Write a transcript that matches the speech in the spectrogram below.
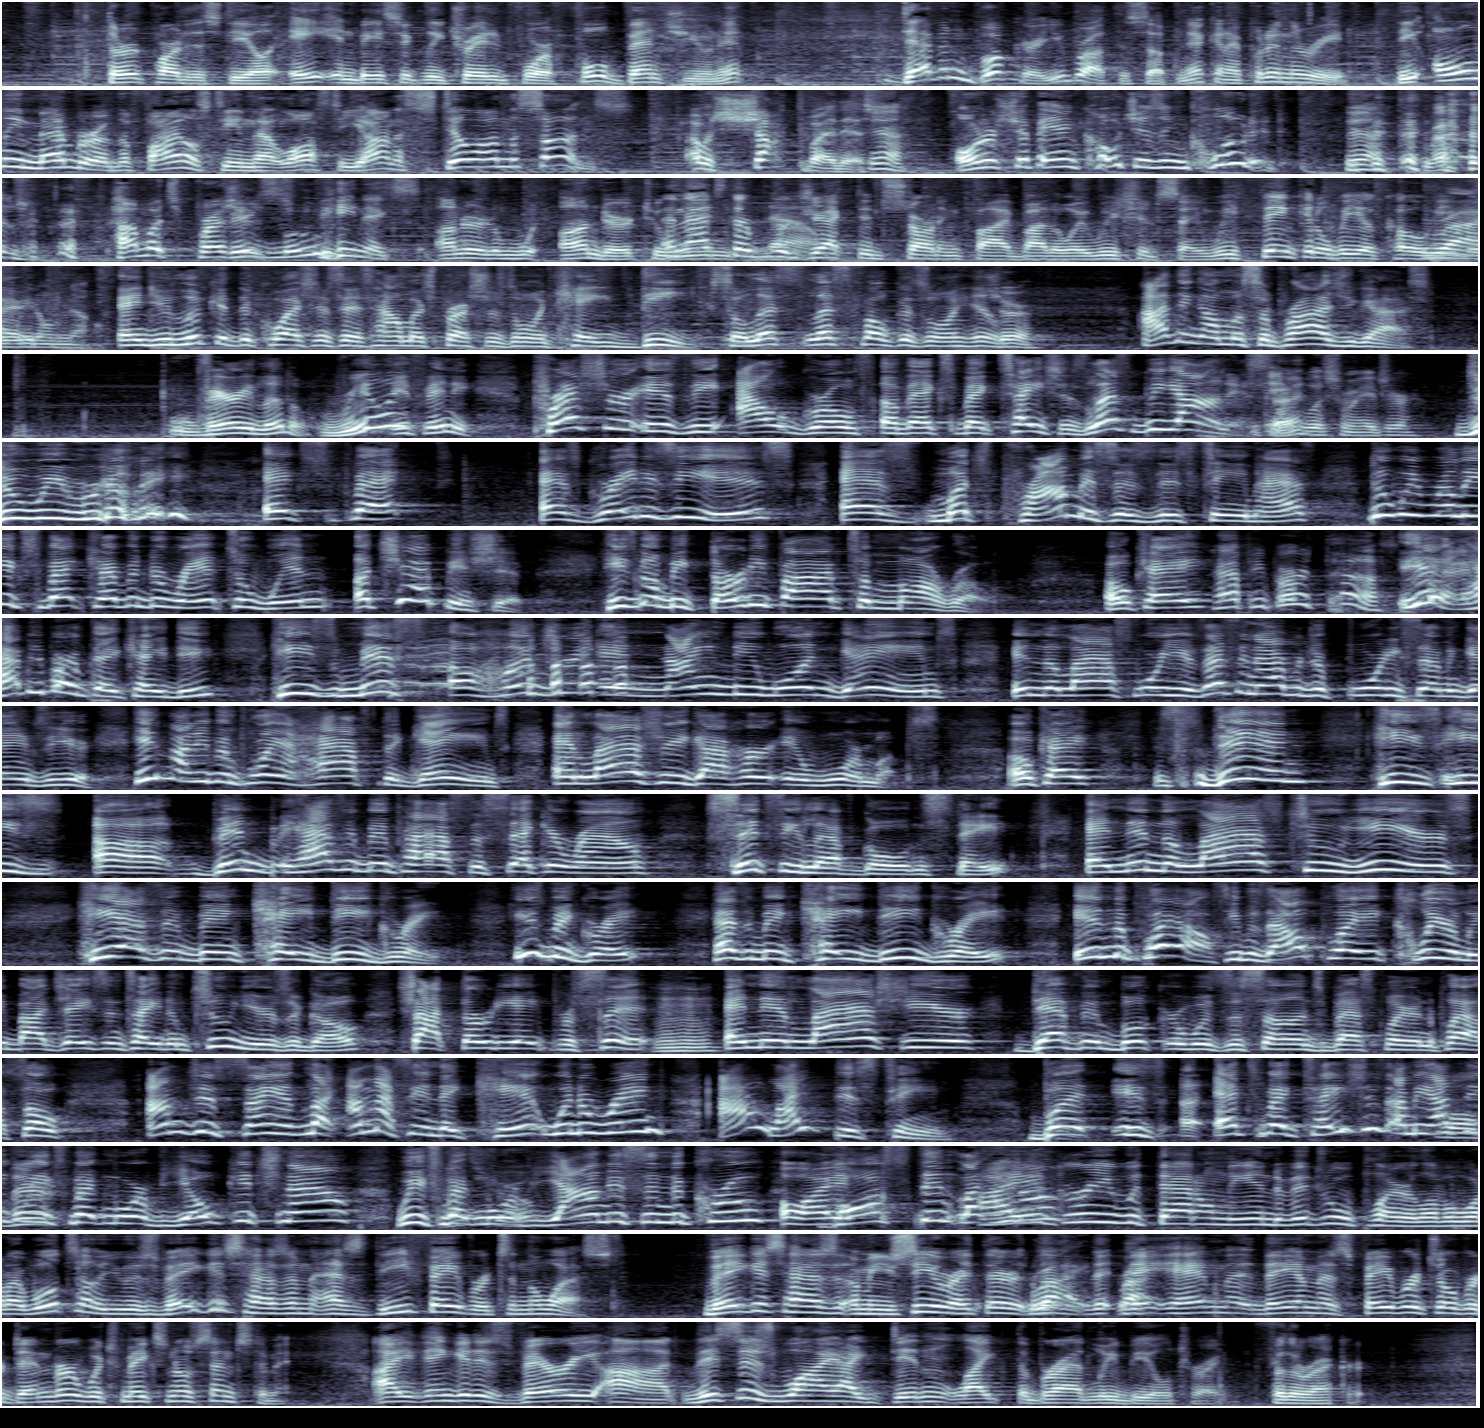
Third part of this deal. Ayton basically traded for a full bench unit. Devin Booker, you brought this up, Nick, and I put it in the read. The only member of the finals team that lost to Giannis still on the Suns. I was shocked by this. Yeah. Ownership and coaches included. Yeah. How much pressure is. Phoenix under under to And that's their now? projected starting five, by the way, we should say. We think it'll be a Kobe, but we don't know. And you look at the question that says how much pressure is on KD. So let's let's focus on him. Sure. I think I'm gonna surprise you guys. Very little. Really? If any. Pressure is the outgrowth of expectations. Let's be honest. Okay. English major. Do we really expect, as great as he is, as much promise as this team has, do we really expect Kevin Durant to win a championship? He's going to be 35 tomorrow. Okay? Happy birthday. Yeah, happy birthday, KD. He's missed 191 games in the last four years. That's an average of 47 games a year. He's not even playing half the games. And last year he got hurt in warm-ups. Okay? Then he's he's uh, been hasn't been past the second round since he left Golden State. And then the last two years, he hasn't been KD great. He's been great. Hasn't been KD great in the playoffs. He was outplayed clearly by Jayson Tatum two years ago, shot 38%. percent And then last year, Devin Booker was the Suns' best player in the playoffs. So I'm just saying, like, I'm not saying they can't win a ring. I like this team. But is uh, expectations? I mean, I Well, think we expect more of Jokic now. We expect more of Giannis in the crew. Oh, I, Boston, like I you know? agree with that on the individual player level. What I will tell you is Vegas has them as the favorites in the West. Vegas has, I mean, you see it right there. Right, They, right. They, have, they have as favorites over Denver, which makes no sense to me. I think it is very odd. This is why I didn't like the Bradley Beal trade, for the record.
